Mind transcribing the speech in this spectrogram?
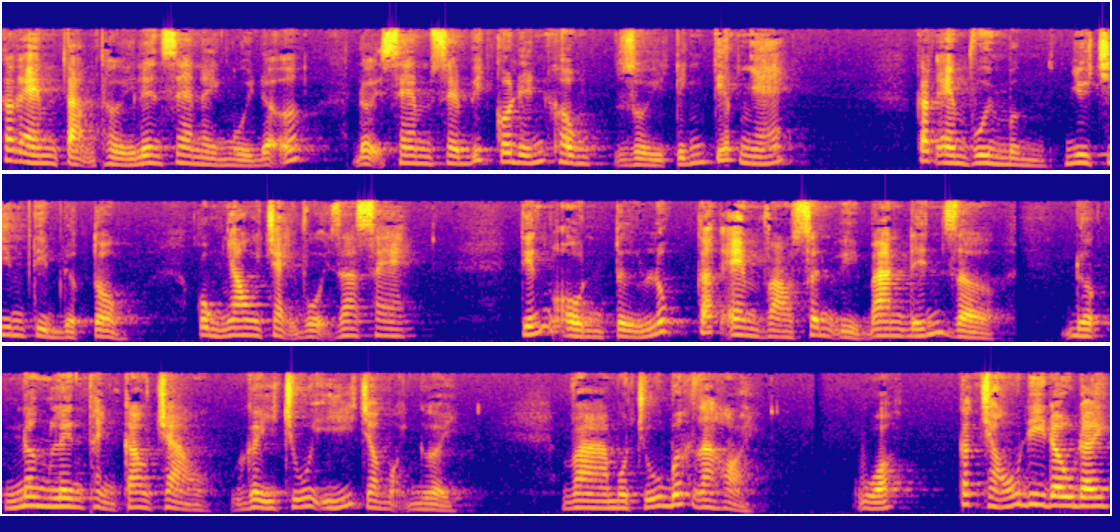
Các em tạm thời lên xe này ngồi đỡ, đợi xem xe buýt có đến không rồi tính tiếp nhé. Các em vui mừng như chim tìm được tổ, cùng nhau chạy vội ra xe. Tiếng ồn từ lúc các em vào sân ủy ban đến giờ được nâng lên thành cao trào gây chú ý cho mọi người. Và một chú bước ra hỏi, Ủa, các cháu đi đâu đây?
